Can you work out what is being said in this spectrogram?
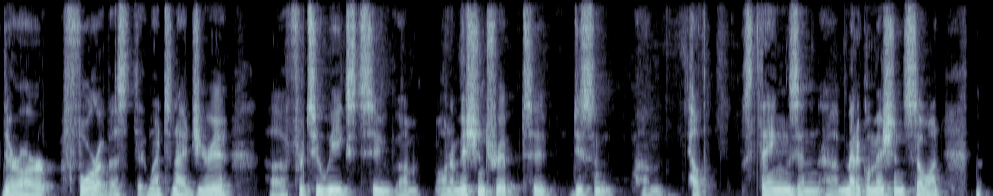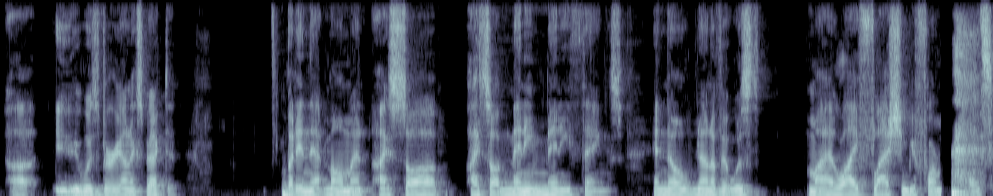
there are four of us that went to Nigeria uh, for two weeks to um, on a mission trip to do some um, health things and uh, medical missions, so on. Uh, it was very unexpected, but in that moment, I saw I saw many many things, and no, none of it was my life flashing before my eyes.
